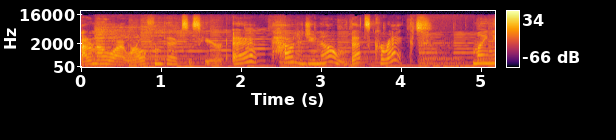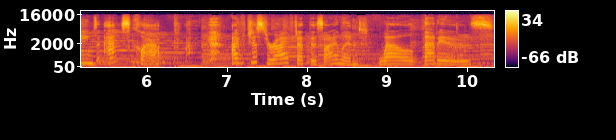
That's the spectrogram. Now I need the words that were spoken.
I don't know why, we're all from Texas here. Eh? How did you know? That's correct. My name's Assclap. I've just arrived at this island. Well, that is...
